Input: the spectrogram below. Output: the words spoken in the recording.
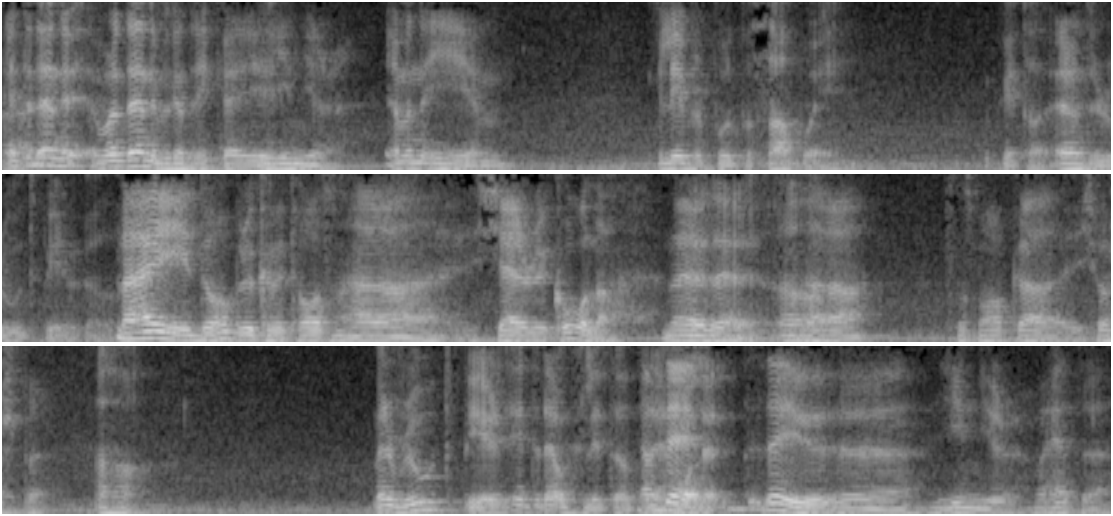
Är inte den, var det den ni brukar dricka i... Ginger. Ja, men i, i Liverpool på Subway. Okej, ta, är det inte root beer? Nej, då brukar vi ta sån här uh, cherry cola. Nej, Är det det? Sån Ja. här uh, som smakar körsbär. Aha. Men root beer, är inte det också lite åt Ja, det, det, hållet? det är ju uh, ginger, vad heter det?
